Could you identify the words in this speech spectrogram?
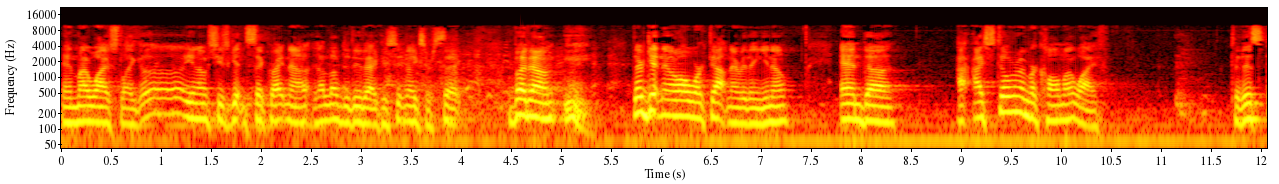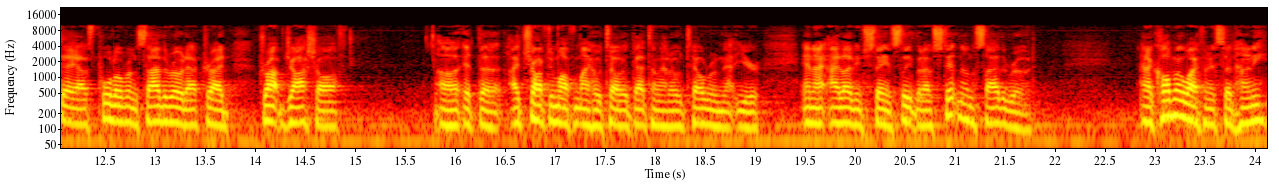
And my wife's like, oh, you know, she's getting sick right now. I love to do that because it makes her sick. But um, they're getting it all worked out and everything, you know. And uh, I, I still remember calling my wife. To this day, I was pulled over on the side of the road after I'd dropped Josh off uh, at the. I dropped him off at my hotel at that time. I had a hotel room that year, and I, I let him stay and sleep. But I was sitting on the side of the road, and I called my wife and I said, "Honey,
